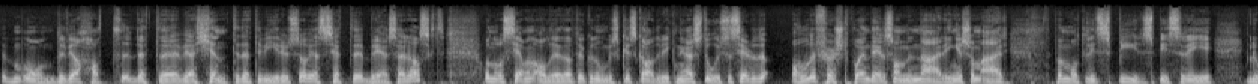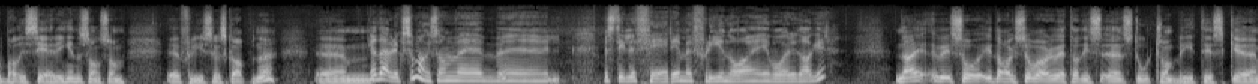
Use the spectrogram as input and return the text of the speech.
måneder vi har hatt dette, vi har kjent til dette viruset, og vi har sett det bre seg raskt. Og nå ser man allerede at økonomiske skadevirkninger er store. Så ser du det aller først på en del sånne næringer som er på en måte litt spydspisser i globaliseringen, sånn som eh, flyselskapene. Um, ja, det er vel ikke så mange som eh, bestiller ferie med fly nå i våre dager? Nei, så, i dag så var det jo et av disse stort sånn britisk eh,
